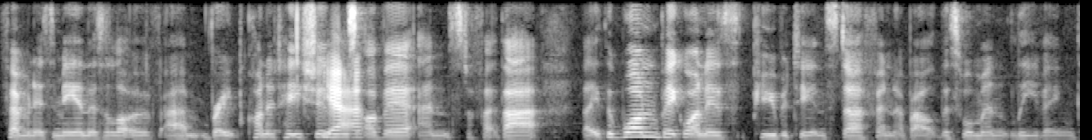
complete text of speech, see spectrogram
feminism and there's a lot of um, rape connotations Yeah. of it and stuff like that. Like the one big one is puberty and stuff and about this woman leaving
